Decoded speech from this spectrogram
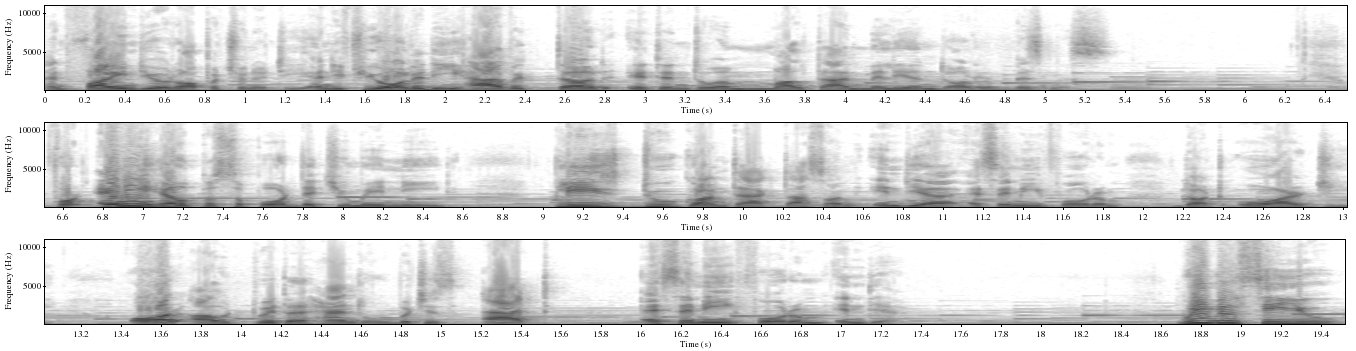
and find your opportunity. And if you already have it, turn it into a multi million dollar business. For any help or support that you may need, please do contact us on indiasmeforum.org or our Twitter handle, which is at SME Forum India. We will see you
